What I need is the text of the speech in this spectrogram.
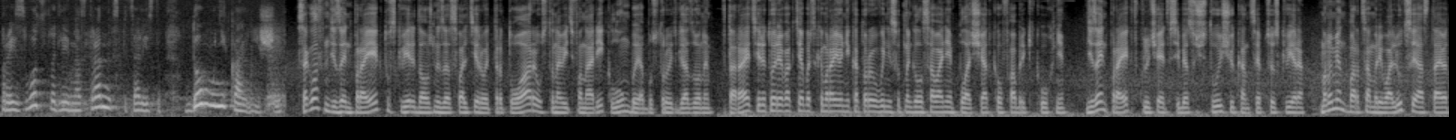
производства для иностранных специалистов. Дом уникальнейший. Согласно дизайн-проекту, в сквере должны заасфальтировать тротуары, установить фонари, клумбы и обустроить газоны. Вторая территория в Октябрьском районе, которую вынесут на голосование, площадка у фабрики кухни. Дизайн-проект включает в себя существующую концепцию сквера. Монумент борцам революции оставят.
